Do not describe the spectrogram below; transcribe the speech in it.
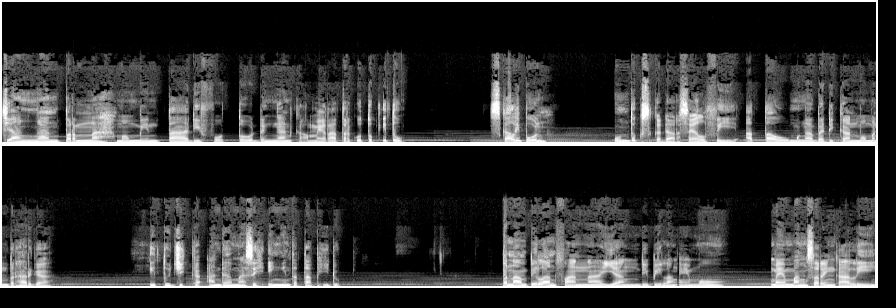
jangan pernah meminta difoto dengan kamera terkutuk itu. Sekalipun untuk sekedar selfie atau mengabadikan momen berharga, itu jika Anda masih ingin tetap hidup. Penampilan Fana yang dibilang emo memang sering kali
